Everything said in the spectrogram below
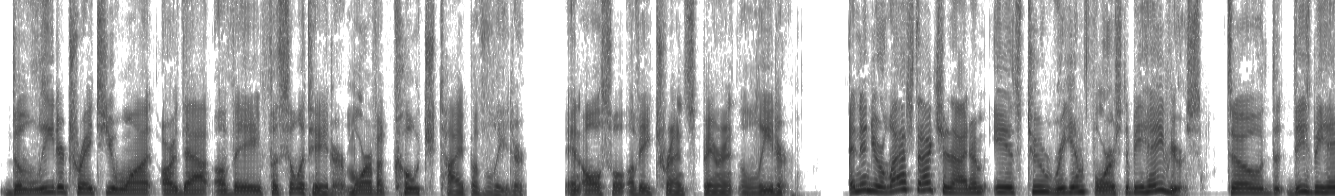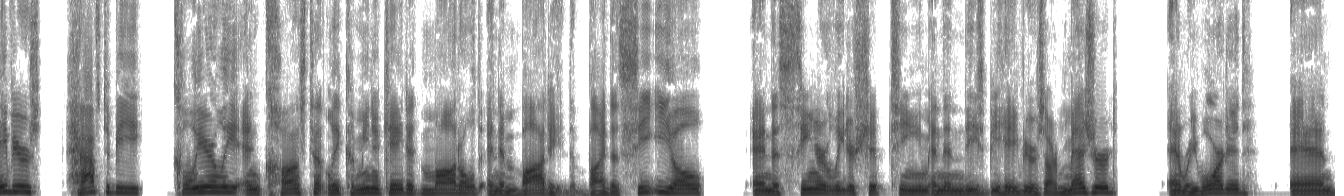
the leader traits you want are that of a facilitator, more of a coach type of leader, and also of a transparent leader. And then your last action item is to reinforce the behaviors. So th- these behaviors have to be clearly and constantly communicated, modeled, and embodied by the CEO and the senior leadership team. And then these behaviors are measured and rewarded and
